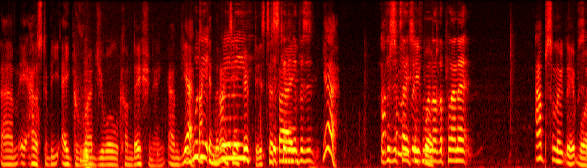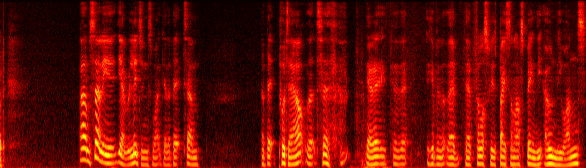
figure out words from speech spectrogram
Um, it has to be a gradual conditioning, and yeah, Would back in the really 1950s to say, visit, yeah, a visitation from would. another planet. Absolutely, it would. Um, certainly, yeah, religions might get a bit, um, a bit put out that, uh, you know, given that their their philosophy is based on us being the only ones,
